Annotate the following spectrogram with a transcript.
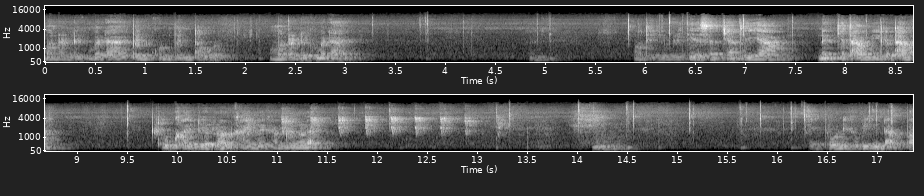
มันระลึกไม่ได้เป็นคุณเป็นโทษ มันระลึกไม่ได้บางทีมีแต่สัญชาตญาณนึกจะทำนี่ก็ทำทุกใครเดือดร้อนใครไม่คำนึงแล้ว นี้เขาวิ่งดับไป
